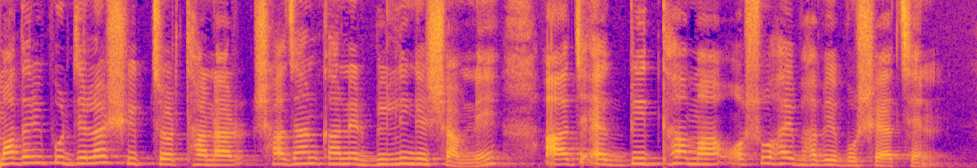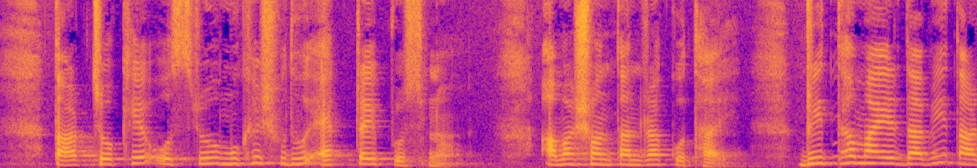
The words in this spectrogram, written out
মাদারীপুর জেলার শিবচর থানার শাহজাহান খানের বিল্ডিংয়ের সামনে আজ এক বৃদ্ধা মা অসহায়ভাবে বসে আছেন। তার চোখে অশ্রু, মুখে শুধু একটাই প্রশ্ন, আমার সন্তানরা কোথায়? বৃদ্ধা মায়ের দাবি, তার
